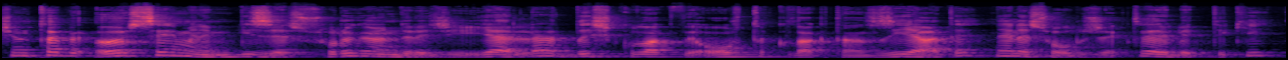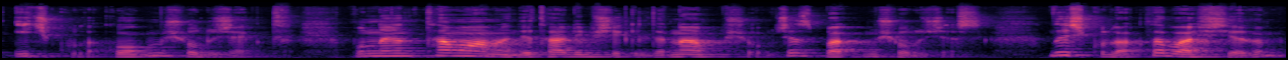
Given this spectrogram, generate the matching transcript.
Şimdi tabi ÖSYM'nin bize soru göndereceği yerler dış kulak ve orta kulaktan ziyade neresi olacaktır? Elbette ki iç kulak olmuş olacaktır. Bunların tamamen detaylı bir şekilde ne yapmış olacağız? Bakmış olacağız. Dış kulakla başlayalım.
